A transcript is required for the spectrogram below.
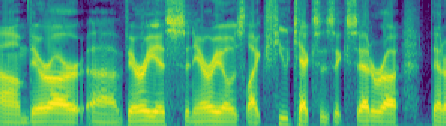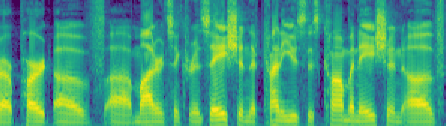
um, there are uh, various scenarios like futexes, etc., that are part of uh, modern synchronization that kind of use this combination of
